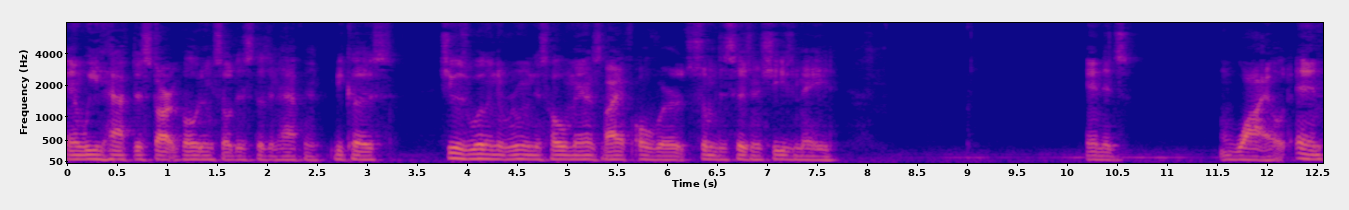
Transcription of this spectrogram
And we have to start voting so this doesn't happen because she was willing to ruin this whole man's life over some decisions she's made. And it's wild. And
